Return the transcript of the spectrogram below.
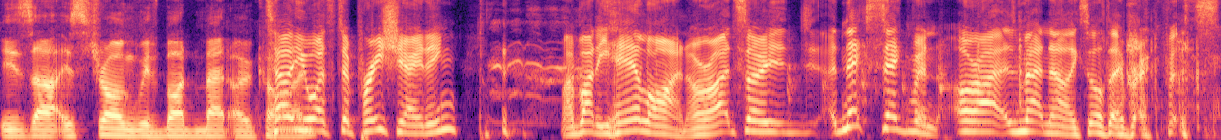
is uh, is strong with modern Matt Okine. Tell you what's depreciating. My bloody hairline, all right? So, next segment, all right, is Matt and Alex all day breakfast.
